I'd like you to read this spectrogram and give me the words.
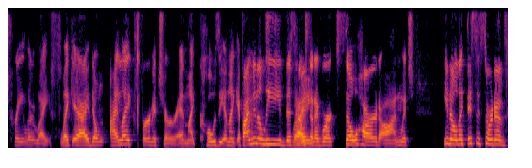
trailer life. Like eh, I don't I like furniture and like cozy and like if I'm going to leave this right. house that I've worked so hard on, which you know, like this is sort of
